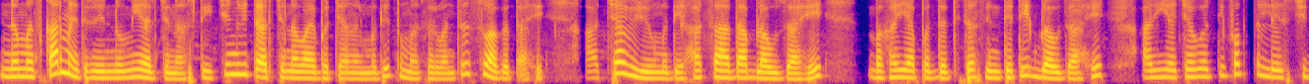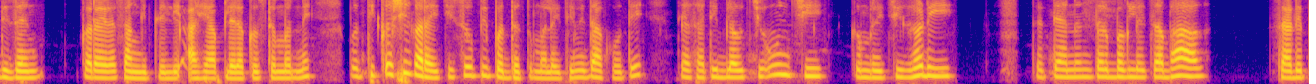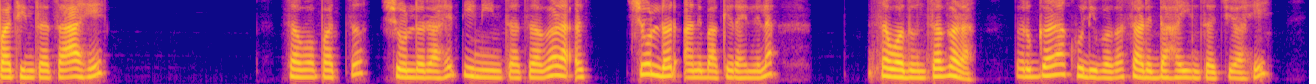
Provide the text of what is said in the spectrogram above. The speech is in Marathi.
नमस्कार मैत्रिणींनो मी अर्चना. स्टिचिंग विथ अर्चना वायभट चॅनलमध्ये तुम्हा सर्वांचं स्वागत आहे. आजच्या व्हिडिओमध्ये हा साधा ब्लाऊज आहे. बघा या पद्धतीचा सिंथेटिक ब्लाऊज आहे आणि याच्यावरती फक्त लेसची डिझाईन करायला सांगितलेली आहे आपल्याला कस्टमरने पण ती कशी करायची सोपी पद्धत तुम्हाला इथे मी दाखवते. त्यासाठी ब्लाऊजची उंची कमरेची घडी तर त्यानंतर बगलेचा भाग साडेपाच इंचाचा आहे. सव्वा पाचचं शोल्डर आहे तीन इंचाचा गळा शोल्डर आणि बाकी राहिलेला सव्वा दोनचा गळा. तर गळा खोली बघा साडे दहा इंचाची आहे.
